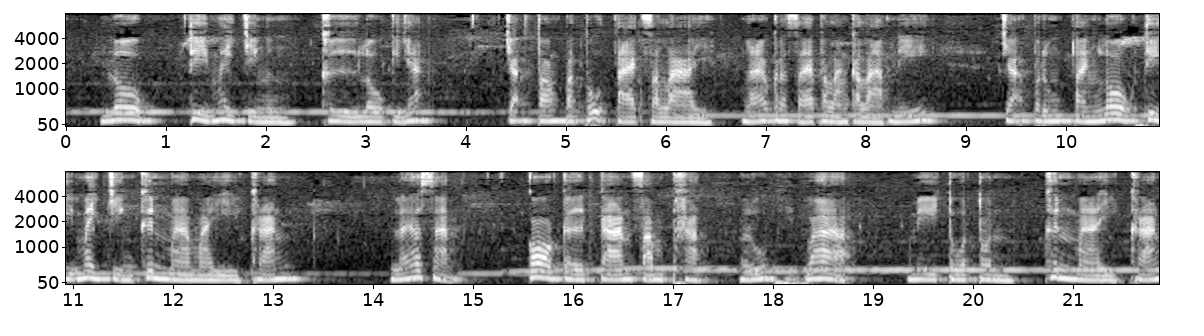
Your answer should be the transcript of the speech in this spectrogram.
ๆ โลกที่ไม่จริงคือโลกิยะ จะต้องปะทุแตกสลาย แล้วกระแสพลังกลาบนี้ จะปรุงแต่งโลกที่ไม่จริงขึ้นมาใหม่อีกครั้ง แล้วสัตว์ก็เกิดการสัมผัส รู้ผิดว่า มีตัวตนขึ้นมาอีกครั้ง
